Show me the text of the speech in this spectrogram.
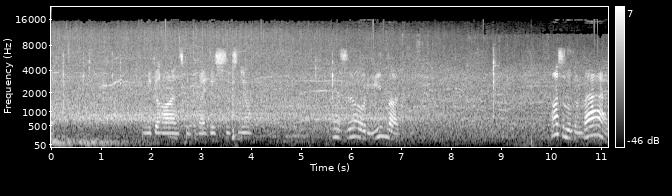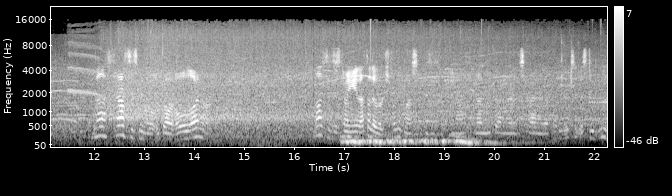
what. Mika Hynes can make this 6 0. Yes, already in, bud. Nice looking bad. Nice, that's just gonna go all over. Nice just coming in. I thought they struggled most of you know, good.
